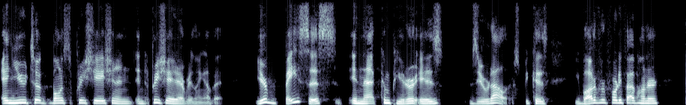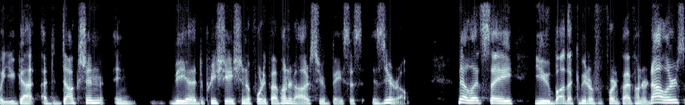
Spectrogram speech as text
and you took bonus depreciation and, and depreciated everything of it. Your basis in that computer is zero dollars because you bought it for 4500 but you got a deduction in via depreciation of $4500 so your basis is zero now let's say you bought that computer for $4500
